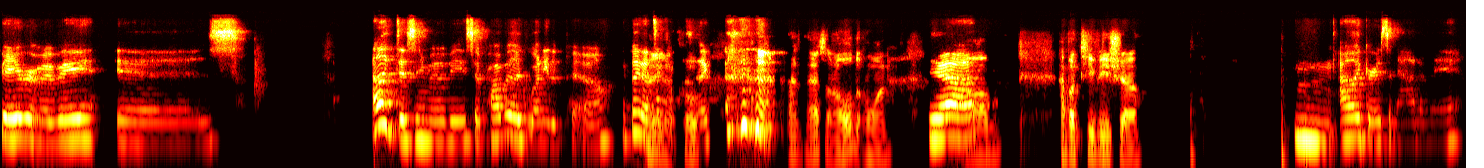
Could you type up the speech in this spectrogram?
favorite movie is I like Disney movies, so probably like Winnie the Pooh. I feel like that's Winnie a classic. that's an older one. Yeah. Um, how about TV show? Hmm, I like Grey's Anatomy.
